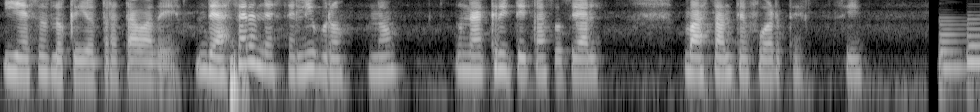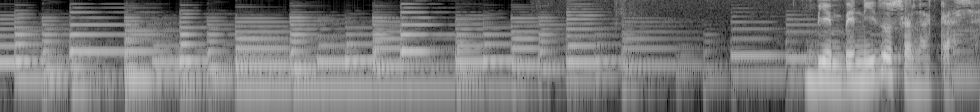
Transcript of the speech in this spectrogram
Y eso es lo que yo trataba de, de hacer en este libro, ¿no? una crítica social bastante fuerte, sí. Bienvenidos a la casa.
